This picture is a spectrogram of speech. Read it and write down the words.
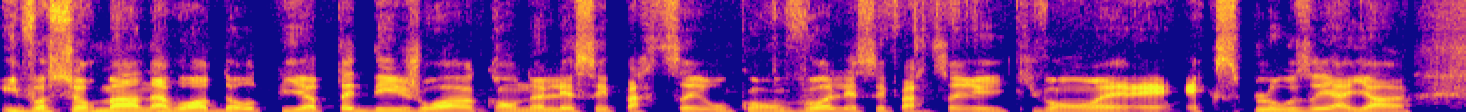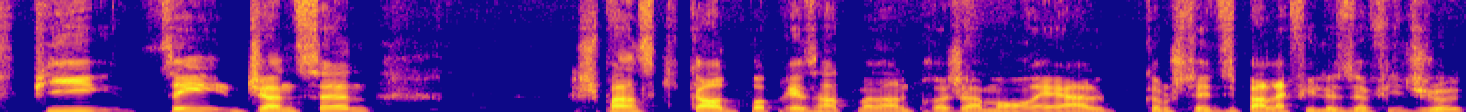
il, va sûrement en avoir d'autres. Puis il y a peut-être des joueurs qu'on a laissé partir ou qu'on va laisser partir et qui vont euh, exploser ailleurs. Puis, tu sais, Johnson, je pense qu'il ne cadre pas présentement dans le projet à Montréal, comme je te dis, par la philosophie de jeu,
